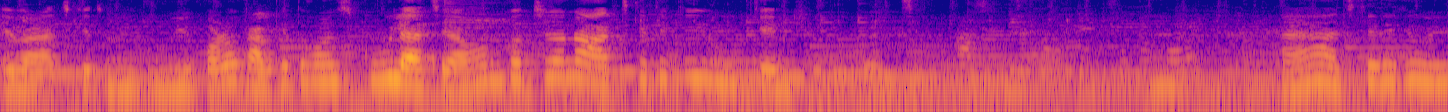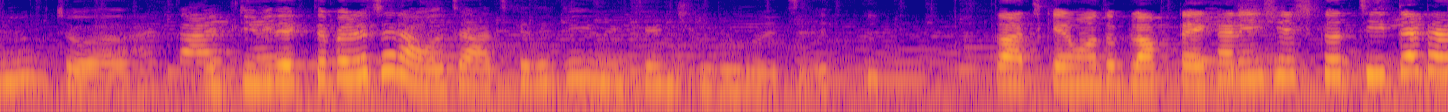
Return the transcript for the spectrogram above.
এবার আজকে তুমি ঘুমিয়ে পড়ো। কালকে তোমার স্কুল আছে। এমন করছ না আজকে থেকেই উইকেন্ড শুরু পাবো। হ্যাঁ আজকে থেকে উইকেন্ড টিভি দেখতে পেরেছে না? বলছে আজকে থেকেই উইকেন্ড শুরু হয়েছে। তো আজকের মতো ব্লগটা এখানেই শেষ করছি। টাটা!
